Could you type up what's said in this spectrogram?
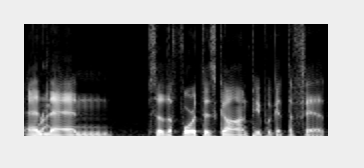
and Right. then so the fourth is gone. People get the fifth.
